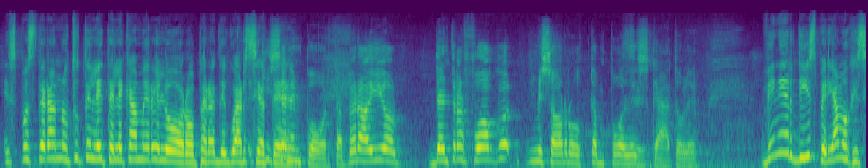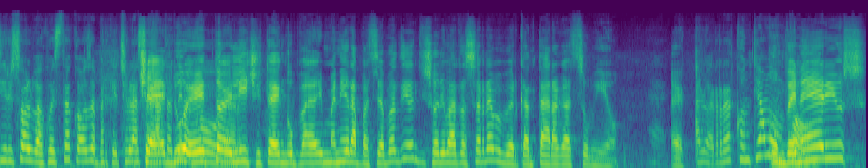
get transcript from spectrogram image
E sposteranno tutte le telecamere loro per adeguarsi a Chi te. se ne importa, però io dentro al fuoco mi sono rotta un po' le scatole. Venerdì speriamo che si risolva questa cosa perché c'è la C'è il duetto e lì ci tengo in maniera. Praticamente sono arrivata a Sanremo per cantare Ragazzo mio. Ecco. Allora, raccontiamo Con un po'. Venerius,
